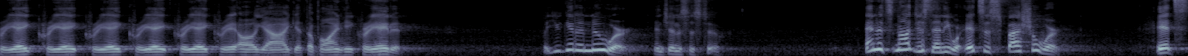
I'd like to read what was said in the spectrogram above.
Create, create, create, create, create, create. Oh, yeah, I get the point. He created. But you get a new word in Genesis 2. And it's not just any word, it's a special word. It's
